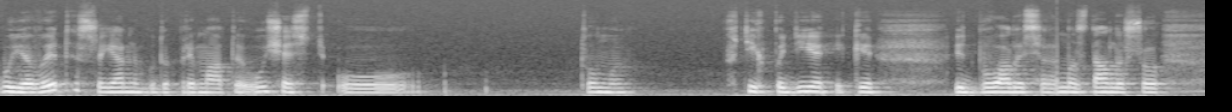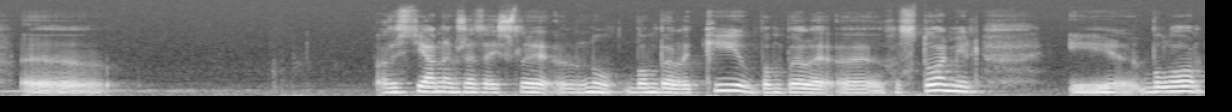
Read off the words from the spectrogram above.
уявити, що я не буду приймати участь у тому, в тих подіях, які відбувалися. Ми знали, що е, росіяни вже зайшли, е, ну, бомбили Київ, бомбили е, Гостоміль, і було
